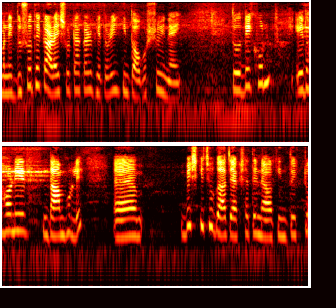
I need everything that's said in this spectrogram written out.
মানে দুশো থেকে আড়াইশো টাকার ভেতরেই কিন্তু অবশ্যই নেয়। তো দেখুন, এ ধরনের দাম হলে বেশ কিছু গাছ একসাথে নেওয়া কিন্তু একটু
